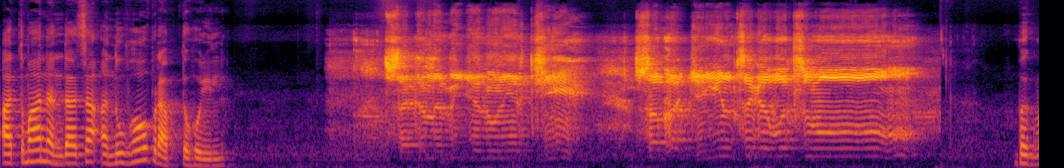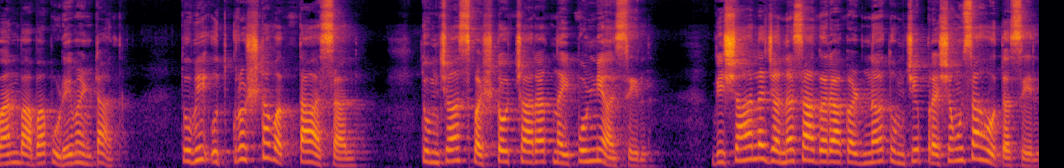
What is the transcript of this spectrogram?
आत्मानंदाचा अनुभव प्राप्त होईल. सकल भगवान बाबा पुढे म्हणतात तुम्ही उत्कृष्ट वक्ता असाल तुमच्या स्पष्टोच्चारात नैपुण्य असेल विशाल जनसागराकडनं तुमची प्रशंसा होत असेल.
